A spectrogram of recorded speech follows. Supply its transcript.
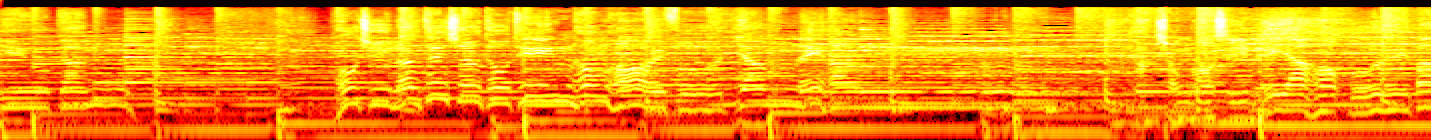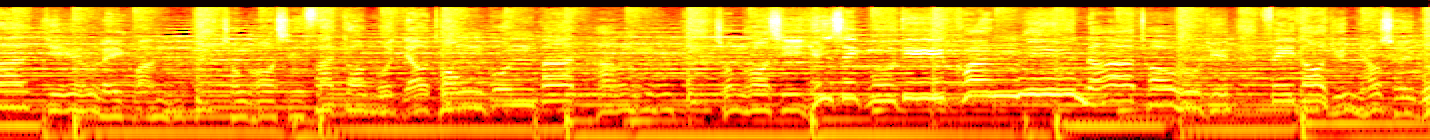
要紧。抱住两厅双套，天空海阔，任你行。从何时你也学会不要离群？从何时发觉没有同伴不行？从何时惋惜蝴蝶困于那桃源？飞多远有谁会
